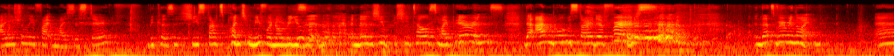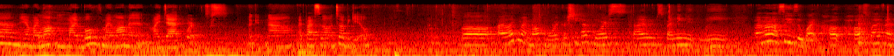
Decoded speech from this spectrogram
I usually fight my sister because she starts punching me for no reason, and then she she tells my parents that I'm the one who started it first, and that's very annoying. And yeah, my mom, my my mom and my dad works. Okay, now I pass it on to Abigail. Well, I like my mom more because she has more time spending with me. My mom actually is a white housewife and,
